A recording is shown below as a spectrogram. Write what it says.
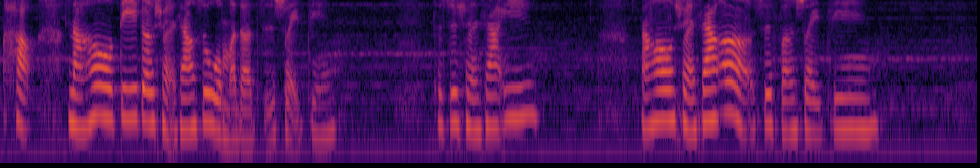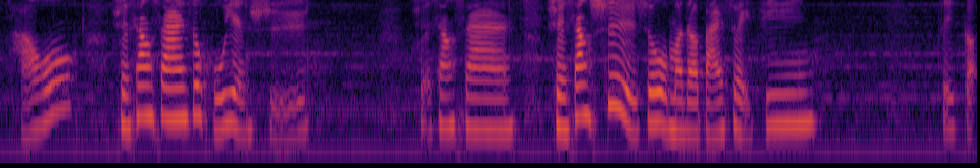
好，然后第一个选项是我们的紫水晶，这是选项一，然后选项二是粉水晶，好哦，选项三是虎眼石，选项三，选项四是我们的白水晶，这个。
